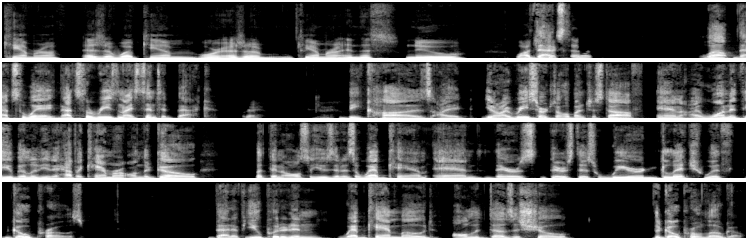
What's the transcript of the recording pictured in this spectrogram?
camera as a webcam or as a camera in this new Logitech That's- setup? Well, that's the way. That's the reason I sent it back. Because I, you know, I researched a whole bunch of stuff, and I wanted the ability to have a camera on the go, but then also use it as a webcam. And there's there's this weird glitch with GoPros that if you put it in webcam mode, all it does is show the GoPro logo.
